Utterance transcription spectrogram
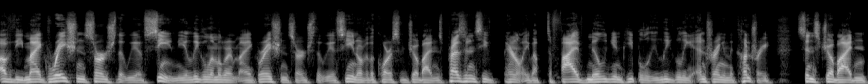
of the migration surge that we have seen, the illegal immigrant migration surge that we have seen over the course of Joe Biden's presidency. Apparently, up to 5 million people illegally entering the country since Joe Biden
